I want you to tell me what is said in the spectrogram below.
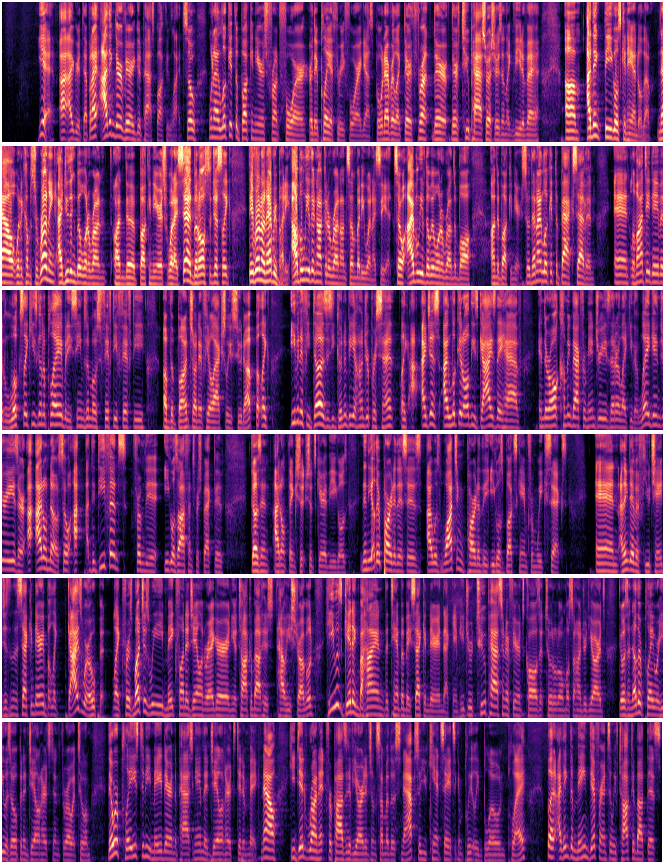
Yeah, I, I agree with that. But I, I think they're a very good pass blocking line. So when I look at the Buccaneers front four, or they play a three four, I guess, but whatever, like their front their their two pass rushers and like Vita Vea. Um, I think the Eagles can handle them. Now, when it comes to running, I do think they'll want to run on the Buccaneers what I said, but also just like they run on everybody. I'll believe they're not going to run on somebody when I see it. So I believe they'll be able to run the ball on the Buccaneers. So then I look at the back seven, and Lavonte David looks like he's going to play, but he seems the most 50 50 of the bunch on if he'll actually suit up. But like, even if he does, is he going to be 100%? Like, I, I just, I look at all these guys they have, and they're all coming back from injuries that are like either leg injuries or I, I don't know. So I, the defense from the Eagles offense perspective doesn't I don't think should, should scare the Eagles. And then the other part of this is I was watching part of the Eagles Bucs game from week 6 and I think they have a few changes in the secondary, but like guys were open. Like for as much as we make fun of Jalen Reagor and you talk about his how he struggled, he was getting behind the Tampa Bay secondary in that game. He drew two pass interference calls that totaled almost 100 yards. There was another play where he was open and Jalen Hurts didn't throw it to him. There were plays to be made there in the passing game that Jalen Hurts didn't make. Now he did run it for positive yardage on some of those snaps, so you can't say it's a completely blown play. But I think the main difference, and we've talked about this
